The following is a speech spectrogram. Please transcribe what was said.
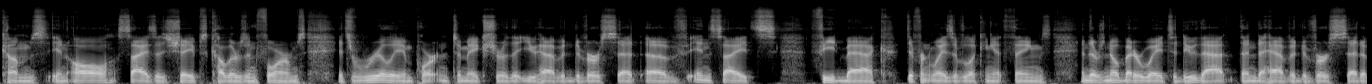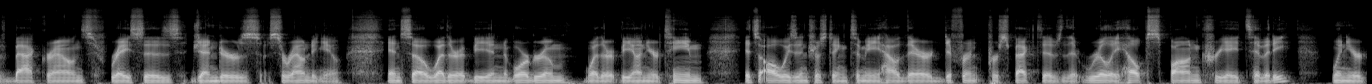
comes in all sizes, shapes, colors, and forms, it's really important to make sure that you have a diverse set of insights, feedback, different ways of looking at things. And there's no better way to do that than to have a diverse set of backgrounds, races, genders surrounding you. And so, whether it be in the boardroom, whether it be on your team, it's always interesting to me how there are different perspectives that really help spawn creativity when you're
